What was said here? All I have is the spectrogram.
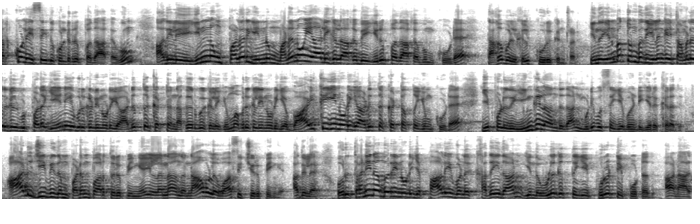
தற்கொலை செய்து கொண்டிருப்பதாகவும் அதிலே இன்னும் பலர் இன்னும் மனநோயாளிகளாகவே இருப்பதாகவும் கூட தகவல்கள் கூறுகின்றன. இந்த எண்பத்தொன்பது இலங்கை தமிழர்கள் உட்பட ஏனையவர்களினுடைய அடுத்த கட்ட நகர்வுகளையும் அவர்களினுடைய வாழ்க்கையினுடைய அடுத்த கட்டத்தையும் கூட இப்பொழுது இங்கிலாந்து தான் முடிவு செய்ய வேண்டி இருக்கிறது ஆடு ஜீவிதம் படம் பார்த்திருப்பீங்க இல்லைன்னா அந்த நாவலை வாசிச்சிருப்பீங்க. அதுல ஒரு தனிநபரினுடைய பாலைவன கதை தான் இந்த உலகத்தையே புரட்டி போட்டது. ஆனால்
